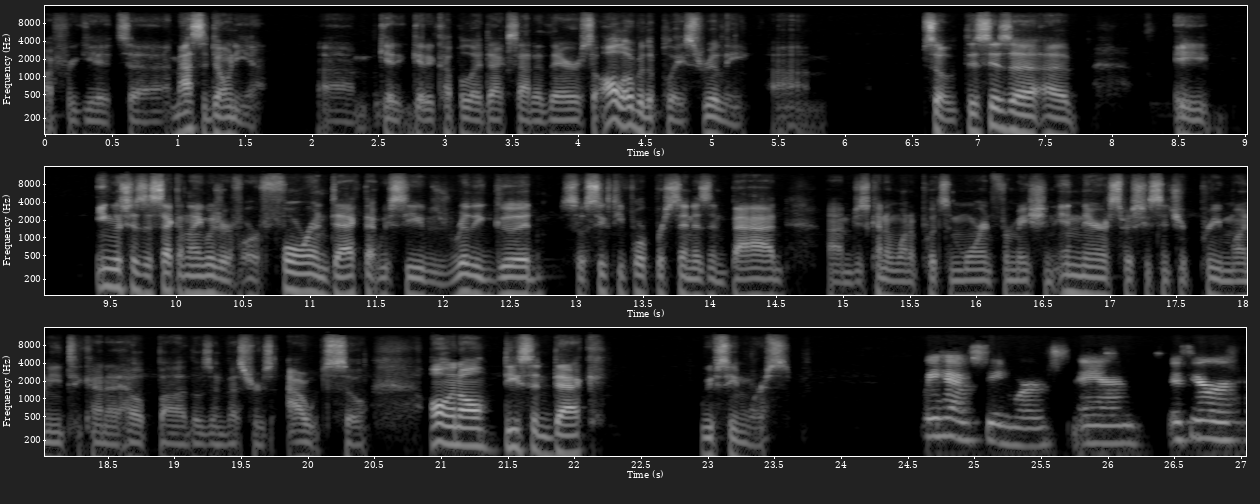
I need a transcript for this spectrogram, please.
I forget uh, Macedonia. Um, get get a couple of decks out of there. So all over the place, really. Um, so this is a, a, a English as a second language or, or foreign deck that we see was really good. So 64% isn't bad. Um, just kind of want to put some more information in there, especially since you're pre-money to kind of help uh, those investors out. So all in all, decent deck. We've seen worse we have seen worse. And if you're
